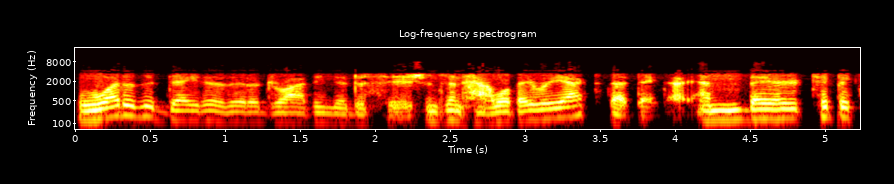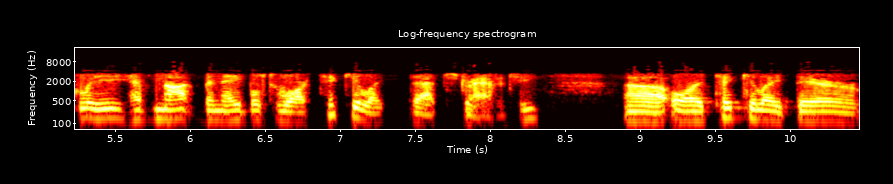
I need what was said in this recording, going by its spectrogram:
what are the data that are driving their decisions and how will they react to that data? And they typically have not been able to articulate that strategy uh, or articulate their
